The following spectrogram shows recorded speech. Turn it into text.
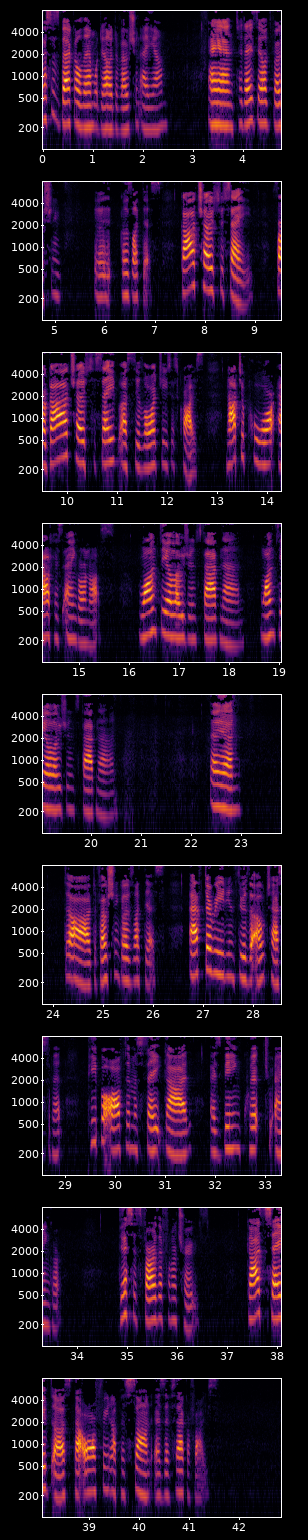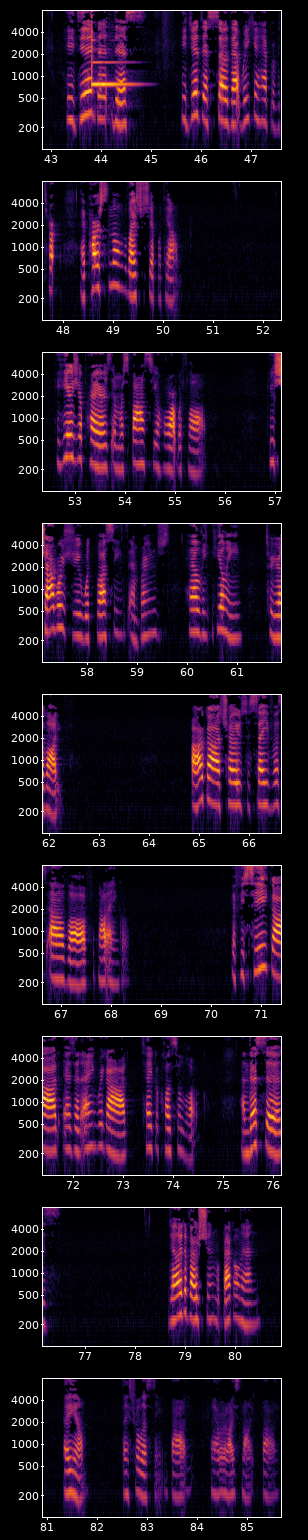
This is Becca Lynn with Daily Devotion AM. And today's Daily Devotion goes like this God chose to save. For God chose to save us through Lord Jesus Christ, not to pour out his anger on us. 1 Thessalonians 5 9. 1 Thessalonians 5 9. And the uh, devotion goes like this. After reading through the Old Testament, people often mistake God as being quick to anger. This is further from the truth. God saved us by offering up His Son as a sacrifice. He did this. He did this so that we can have a, a personal relationship with Him. He hears your prayers and responds to your heart with love. He showers you with blessings and brings healing to your life. Our God chose to save us out of love, not anger. If you see God as an angry God, take a closer look. And this is Daily Devotion with Becca Lynn, AM. Thanks for listening. Bye. Have a nice night. Bye.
